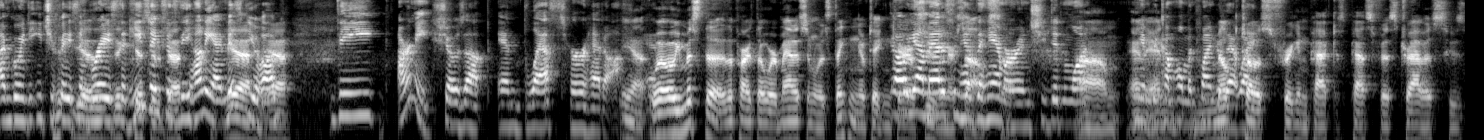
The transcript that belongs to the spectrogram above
"I'm going to eat your face" Yeah, embrace that he thinks is the "Honey, I missed Yeah, you" hug. The Army shows up and blasts her head off. Yeah. And- Well, we missed the the part though where Madison was thinking of taking care of oh of yeah, Susan Madison herself, had the hammer, so, and she didn't want um, and, him to come home and find her that way. Milquetoast friggin' pac- pacifist Travis, who's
